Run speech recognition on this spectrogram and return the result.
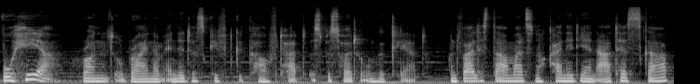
Woher Ronald O'Brien am Ende das Gift gekauft hat, ist bis heute ungeklärt. Und weil es damals noch keine DNA-Tests gab,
